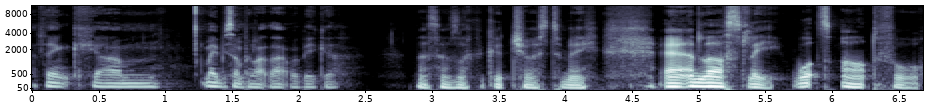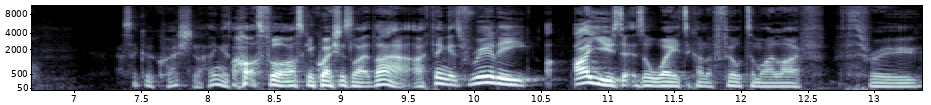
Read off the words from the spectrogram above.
I think um, maybe something like that would be good. That sounds like a good choice to me. Uh, and lastly, what's art for? That's a good question. I think it's art for asking questions like that. I think it's really I used it as a way to kind of filter my life through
